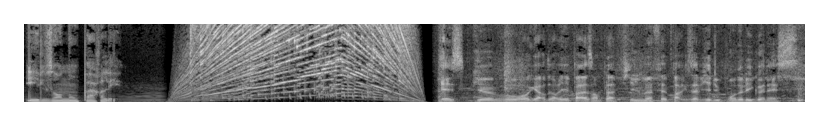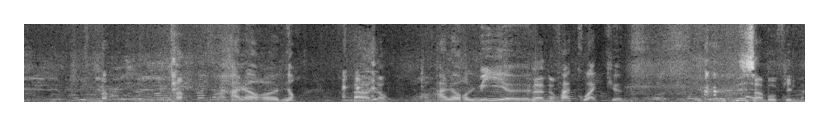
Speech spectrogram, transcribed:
ils en ont parlé. Est-ce que vous regarderiez par exemple un film fait par Xavier Dupont de Ligonnès? Alors euh, non. Ah non, Alors lui, euh, Là, non. enfin quoique, c'est un beau film.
